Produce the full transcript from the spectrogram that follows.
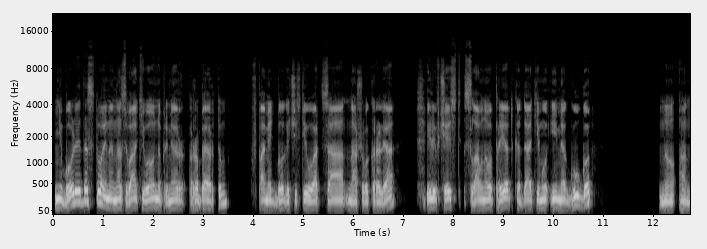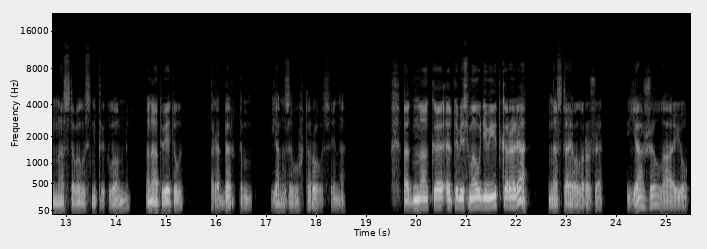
не более достойно назвать его, например, Робертом, в память благочестивого отца нашего короля, или в честь славного предка дать ему имя Гуго?» Но Анна оставалась непреклонной. Она ответила, «Робертом я назову второго сына». — Однако это весьма удивит короля, — настаивал Роже. — Я желаю,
